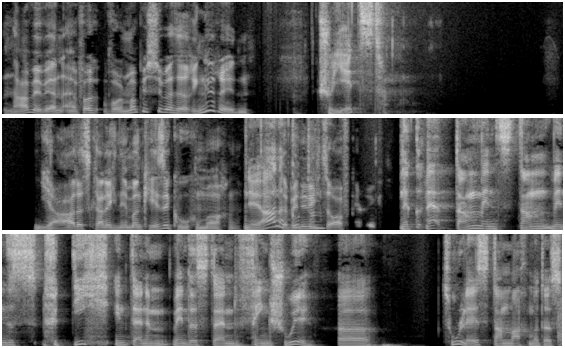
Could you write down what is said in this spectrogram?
na, wir werden einfach, wollen wir ein bisschen über der Ringe reden? Schon jetzt? Ja, das kann ich neben einem Käsekuchen machen. Ja, da bin ich nicht so aufgeregt. Na, na, dann, wenn's, dann, wenn das für dich in deinem, wenn das dein Feng Shui äh, zulässt, dann machen wir das.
